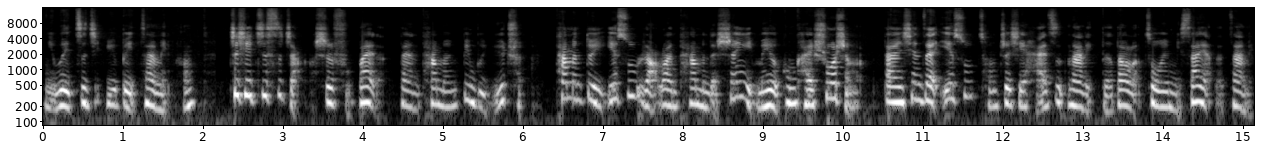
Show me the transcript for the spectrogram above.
你为自己预备赞美吗？”这些祭司长是腐败的，但他们并不愚蠢。他们对耶稣扰乱他们的生意没有公开说什么，但现在耶稣从这些孩子那里得到了作为弥撒亚的赞美，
